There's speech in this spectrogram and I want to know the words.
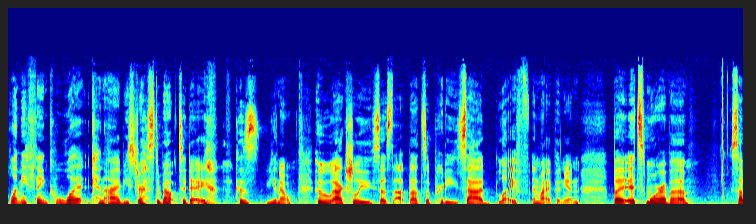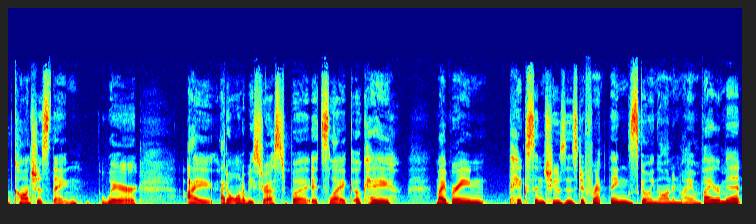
let me think, what can I be stressed about today? Because, you know, who actually says that? That's a pretty sad life, in my opinion. But it's more of a subconscious thing where I I don't want to be stressed, but it's like, okay, my brain picks and chooses different things going on in my environment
